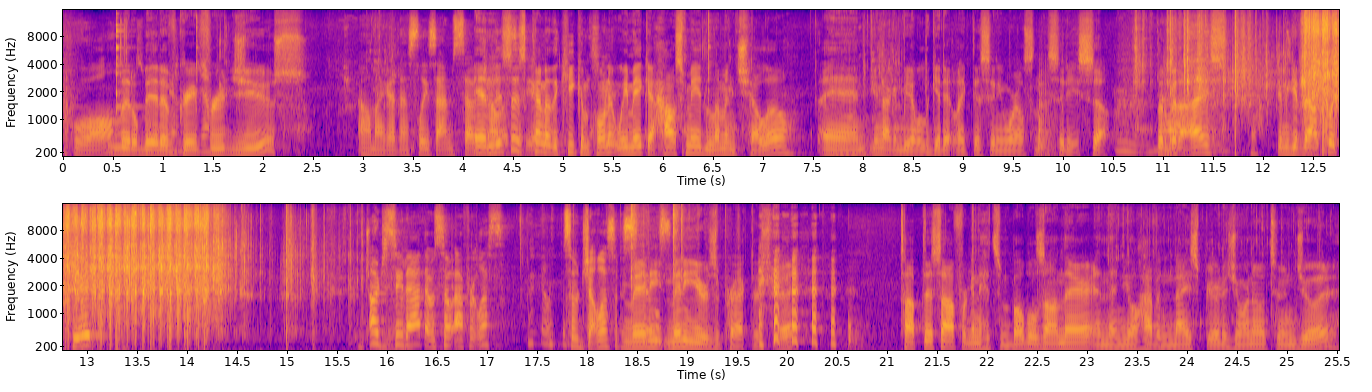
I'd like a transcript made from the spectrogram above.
Cool. A little bit of grapefruit juice. Oh my goodness, Lisa, I'm so And jealous this is of kind of the key component. We make a house-made limoncello, and you're not going to be able to get it like this anywhere else in the city. So a little bit of ice. Going to give that a quick shake. Oh, did you see that? That was so effortless. So jealous of his Many, skills. many years of practice, right? Top this off. We're going to hit some bubbles on there, and then you'll have a nice beer di Giorno to enjoy.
